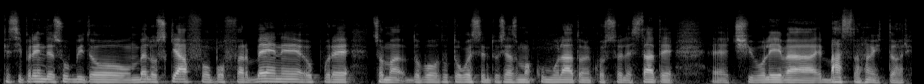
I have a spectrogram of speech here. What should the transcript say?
che si prende subito un bello schiaffo può far bene oppure insomma dopo tutto questo entusiasmo accumulato nel corso dell'estate eh, ci voleva e basta una vittoria?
